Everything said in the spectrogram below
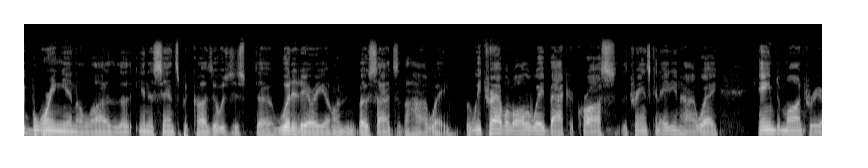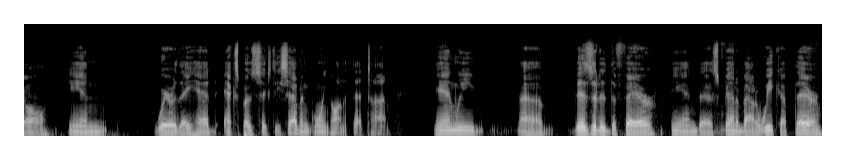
boring in a lot of the in a sense because it was just a wooded area on both sides of the highway. But we traveled all the way back across the Trans Canadian Highway, came to Montreal, and where they had Expo 67 going on at that time. And we uh, visited the fair and uh, spent about a week up there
